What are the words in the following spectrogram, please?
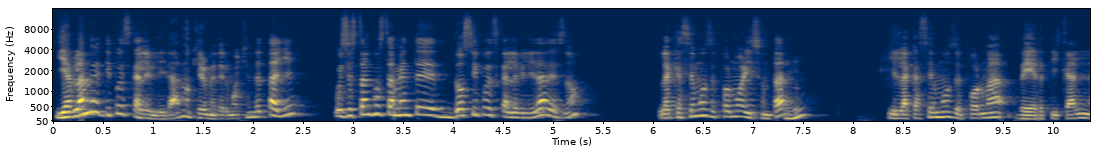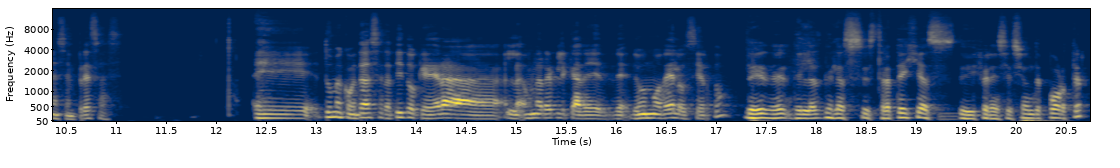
Y hablando de tipo de escalabilidad, no quiero meter mucho en detalle, pues están justamente dos tipos de escalabilidades, ¿no? La que hacemos de forma horizontal y la que hacemos de forma vertical en las empresas. Eh, tú me comentabas hace ratito que era una réplica de, un modelo, ¿cierto? De, las, estrategias de diferenciación de Porter.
